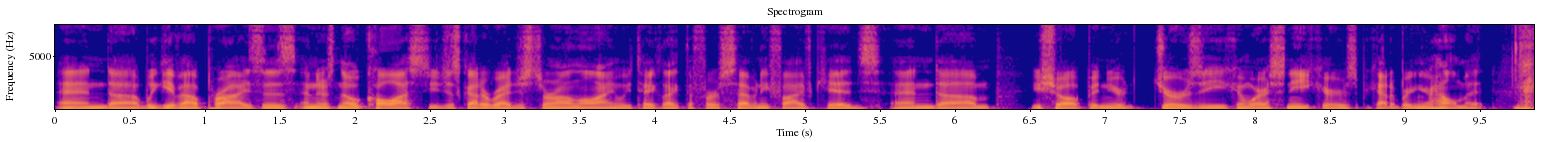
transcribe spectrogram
and uh, we give out prizes and there's no cost. You just got to register online. We take like the first 75 kids and um, you show up in your jersey. You can wear sneakers you got to bring your helmet.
